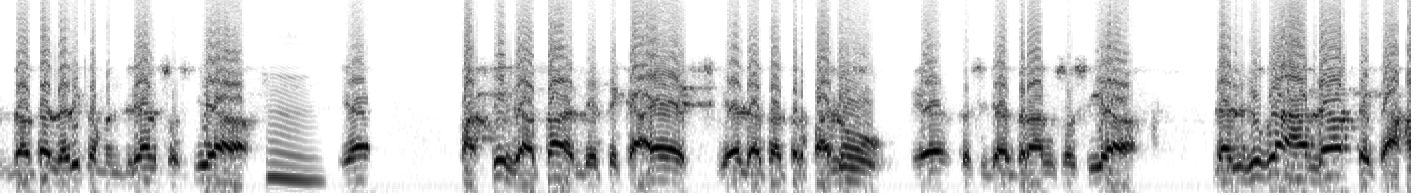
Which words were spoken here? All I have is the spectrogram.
data dari Kementerian Sosial Hmm. ya pasti data DTKS ya data terpadu ya kesejahteraan sosial dan juga ada PKH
